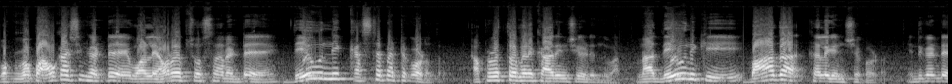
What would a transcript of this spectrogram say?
ఒక గొప్ప అవకాశం కంటే వాళ్ళు ఎవరైపు చూస్తున్నారంటే దేవుణ్ణి కష్టపెట్టకూడదు. అపవిత్రమైన కార్యం చేయడం ద్వారా. నా దేవునికి బాధ కలిగించకూడదు. ఎందుకంటే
